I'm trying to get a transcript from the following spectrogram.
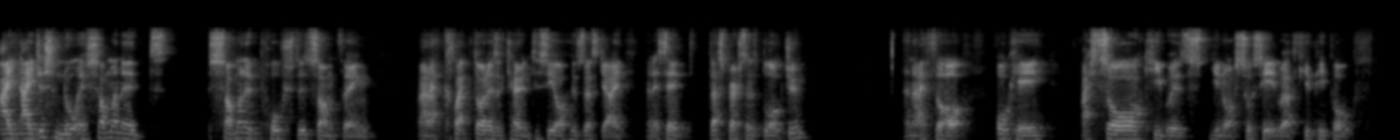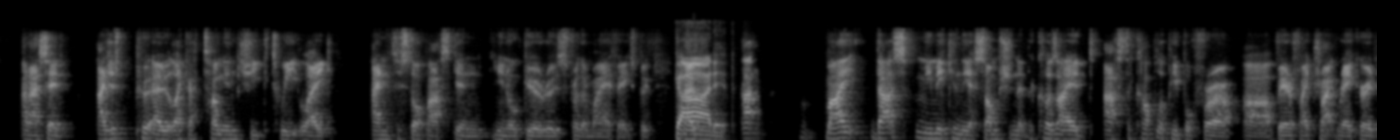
I I just noticed someone had someone had posted something and I clicked on his account to see oh who's this guy and it said this person has blocked you and I thought okay I saw he was you know associated with a few people and I said I just put out like a tongue in cheek tweet like I need to stop asking, you know, gurus for their MyFX book. Got now, it. I, my that's me making the assumption that because I had asked a couple of people for a, a verified track record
